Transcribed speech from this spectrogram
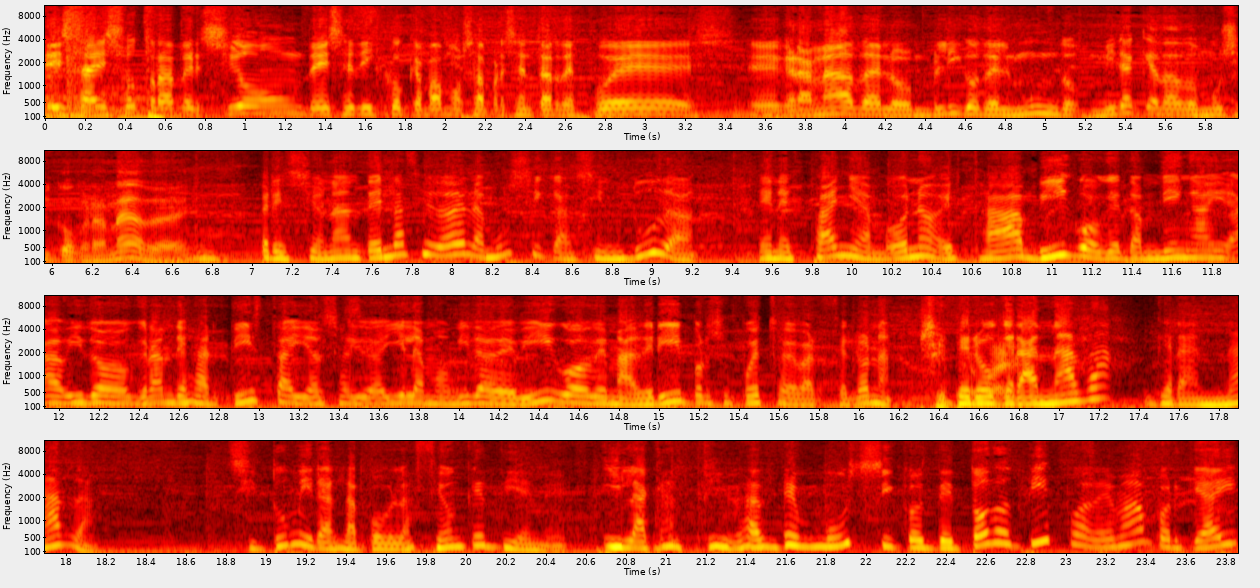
Esta es otra versión de ese disco que vamos a presentar después, eh, Granada, el ombligo del mundo. Mira que ha dado músico Granada, ¿eh? Impresionante, es la ciudad de la música, sin duda, en España. Bueno, está Vigo, que también hay- ha habido grandes artistas y han salido allí la movida de Vigo, de Madrid, por supuesto, de Barcelona. Sí, Pero pero- Granada, Granada. Si tú miras la población que tiene y la cantidad de músicos de todo tipo, además, porque hay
